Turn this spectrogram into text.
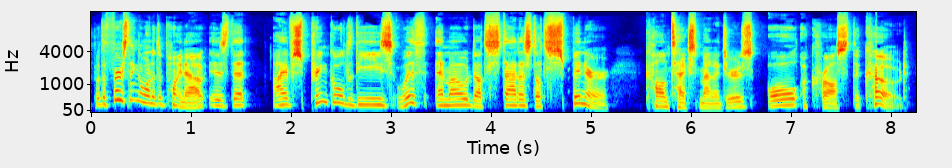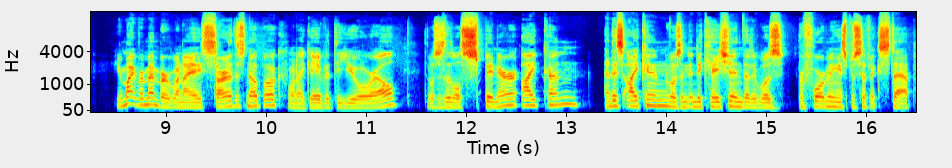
But the first thing I wanted to point out is that I've sprinkled these with mo.status.spinner context managers all across the code. You might remember when I started this notebook, when I gave it the URL, there was this little spinner icon, and this icon was an indication that it was performing a specific step.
